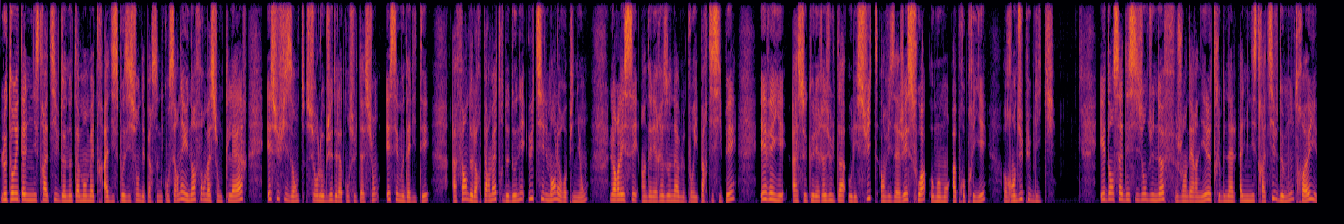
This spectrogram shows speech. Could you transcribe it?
L'autorité administrative doit notamment mettre à disposition des personnes concernées une information claire et suffisante sur l'objet de la consultation et ses modalités, afin de leur permettre de donner utilement leur opinion, leur laisser un délai raisonnable pour y participer, et à ce que les résultats ou les suites envisagées soient, au moment approprié, rendus publics et dans sa décision du 9 juin dernier, le tribunal administratif de Montreuil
